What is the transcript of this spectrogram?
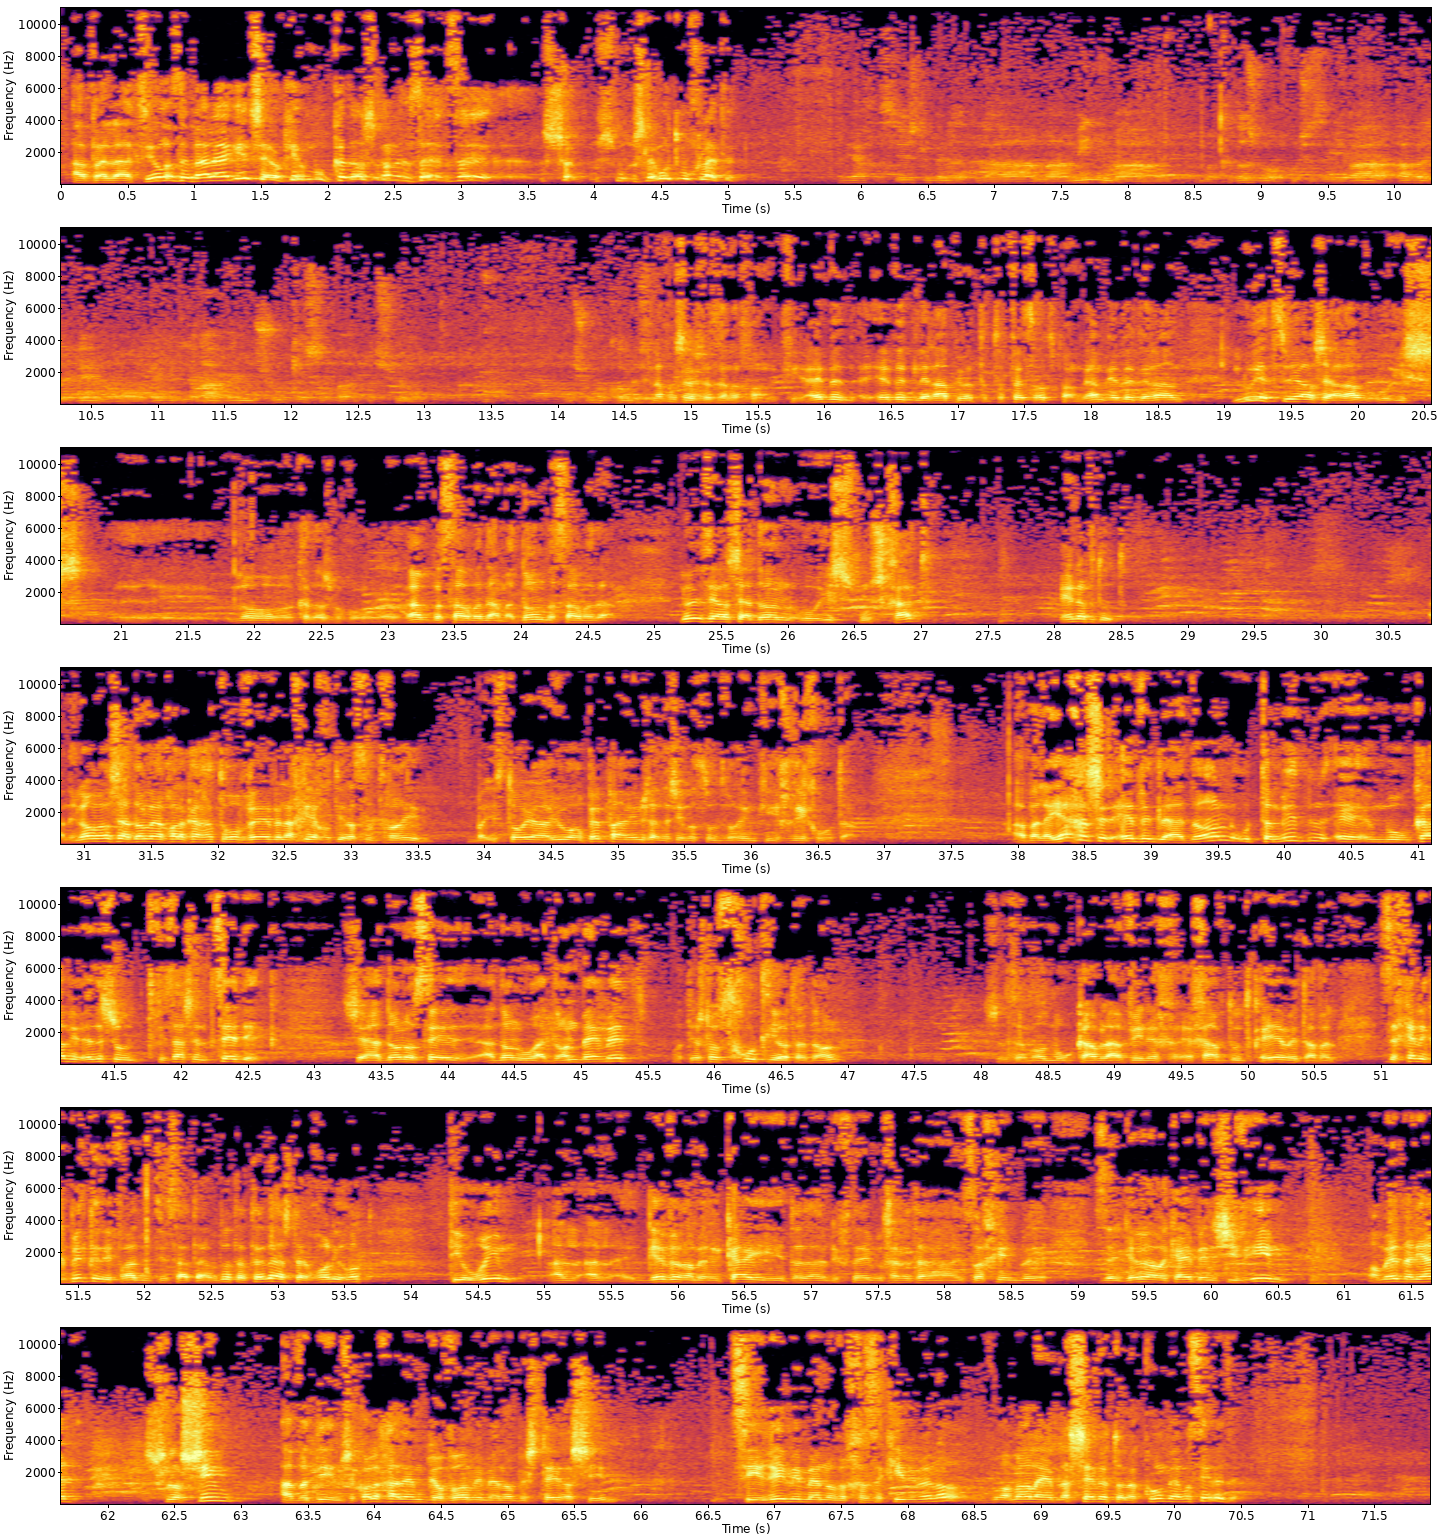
אבל הציור הזה בא להגיד שאלוקים הוא קדוש, זה, זה ש, ש, שלמות מוחלטת. היחס שיש לבן, למאמין עם, הקדוש ברוך הוא, שזה נראה אבא לבן או עבד לרב, אין שום קשר לשלמות. מקום. אני לא חושב שזה נכון, כי עבד, עבד לרב, אם אתה תופס עוד פעם, גם עבד לרב, לו יצויר שהרב הוא איש אה, לא קדוש ברוך הוא, רב בשר ודם, אדון בשר ודם. לו יצויר שאדון הוא איש מושחת, אין עבדות. אני לא אומר שאדון לא יכול לקחת רובה ולהכריח אותי לעשות דברים. בהיסטוריה היו הרבה פעמים שאנשים עשו דברים כי הכריחו אותם. אבל היחס של עבד לאדון הוא תמיד אה, מורכב עם איזושהי תפיסה של צדק, שהאדון עושה, אדון הוא אדון באמת, זאת אומרת, יש לו זכות להיות אדון, שזה מאוד מורכב להבין איך, איך העבדות קיימת, אבל זה חלק בלתי נפרד מתפיסת העבדות. אתה יודע שאתה יכול לראות תיאורים על, על גבר אמריקאי, אתה יודע, לפני מלחמת האזרחים, זה גבר אמריקאי בן 70, עומד על יד 30 עבדים, שכל אחד מהם גבוה ממנו בשתי ראשים, צעירים ממנו וחזקים ממנו, והוא אמר להם לשבת או לקום, והם עושים את זה.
